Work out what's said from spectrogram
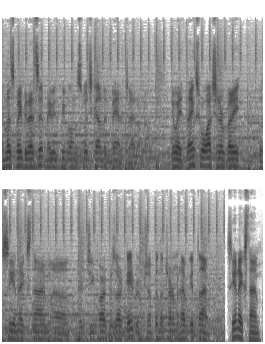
Unless maybe that's it. Maybe the people on the Switch got an advantage. I don't know. Anyway, thanks for watching, everybody. We'll see you next time uh, here at G Parker's Arcade Room. Jump in the tournament, have a good time. See you next time.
